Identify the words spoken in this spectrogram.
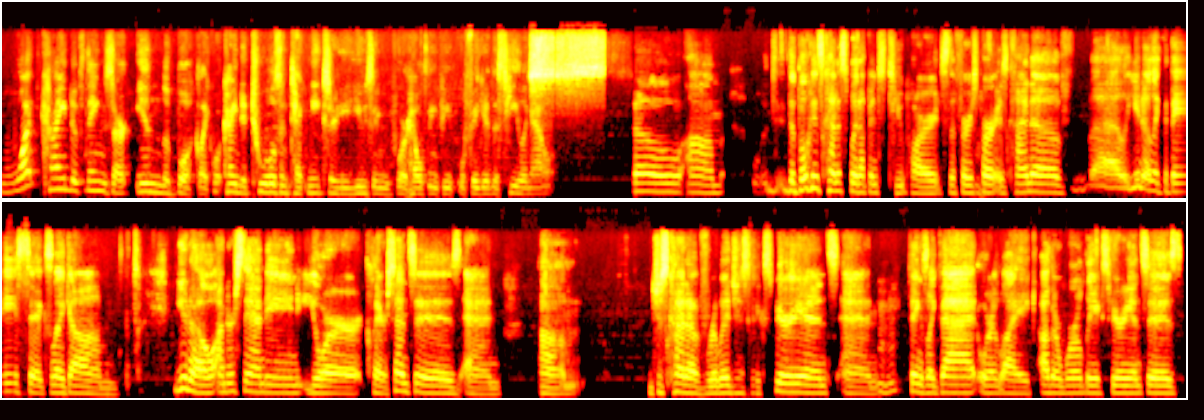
what kind of things are in the book? Like, what kind of tools and techniques are you using for helping people figure this healing out? So, um, the book is kind of split up into two parts. The first Mhm. part is kind of, well, you know, like the basics, like, um, you know, understanding your clear senses and, um, just kind of religious experience and Mhm. things like that, or like otherworldly experiences,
